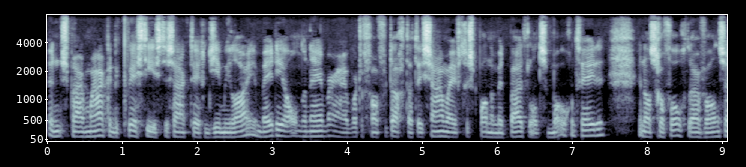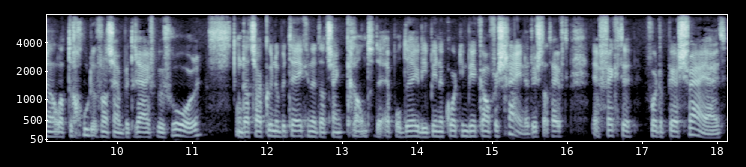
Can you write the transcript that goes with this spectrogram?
Een spraakmakende kwestie is de zaak tegen Jimmy Lai, een mediaondernemer. Hij wordt ervan verdacht dat hij samen heeft gespannen met buitenlandse mogendheden. En als gevolg daarvan zijn alle tegoeden van zijn bedrijf bevroren. En dat zou kunnen betekenen dat zijn krant, de Apple Daily, binnenkort niet meer kan verschijnen. Dus dat heeft effecten voor de persvrijheid.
